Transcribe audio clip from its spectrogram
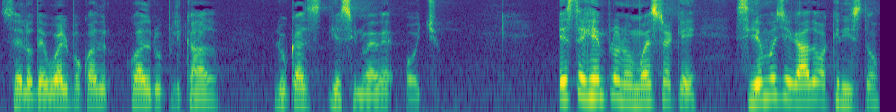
se lo devuelvo cuadruplicado. Lucas 19, 8. Este ejemplo nos muestra que si hemos llegado a Cristo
